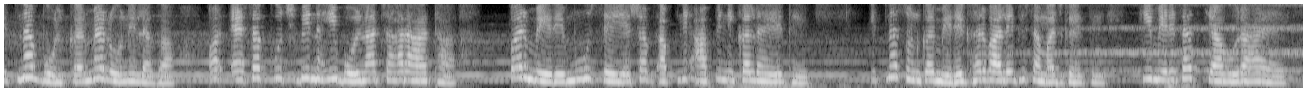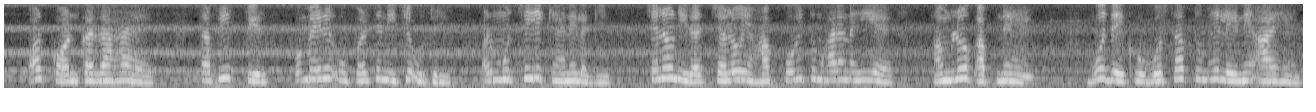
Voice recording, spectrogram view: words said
इतना बोलकर मैं रोने लगा और ऐसा कुछ भी नहीं बोलना चाह रहा था, पर मेरे मुँह से ये शब्द अपने आप ही निकल रहे थे। इतना सुनकर मेरे घर वाले भी समझ गए थे कि मेरे साथ क्या हो रहा है और कौन कर रहा है। तभी फिर वो मेरे ऊपर से नीचे उतरी और मुझसे ये कहने लगी, चलो नीरज, चलो, यहाँ कोई तुम्हारा नहीं है, हम लोग अपने हैं। वो देखो, वो सब तुम्हें लेने आए हैं।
